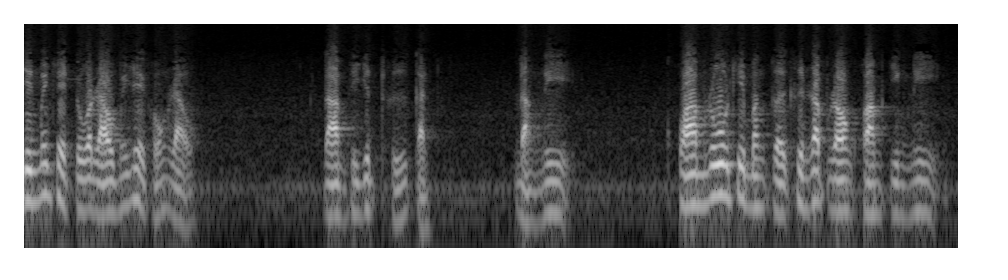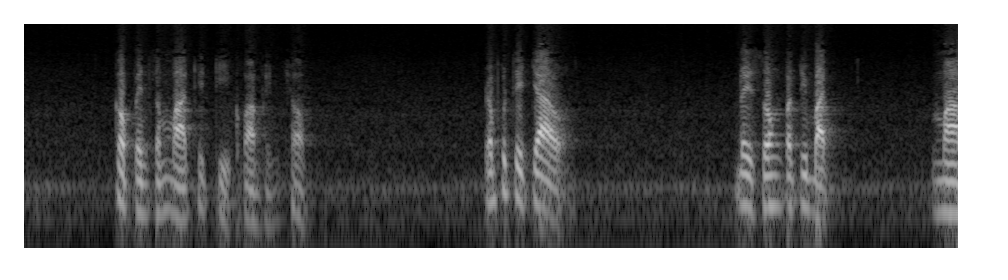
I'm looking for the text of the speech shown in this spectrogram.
จึงไม่ใช่ตัวเราไม่ใช่ของเรา ตามที่ยึดถือกัน ดังนี้ ความรู้ที่บังเกิดขึ้นรับรองความจริงนี้ ก็เป็นสมาธิฏฐิความเห็นชอบ พระพุทธเจ้าได้ทรงปฏิบัติมา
